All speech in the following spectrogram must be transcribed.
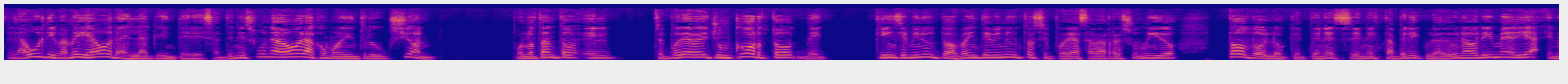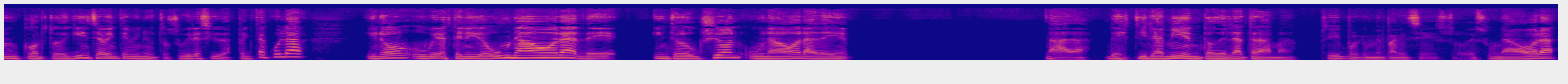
la última media hora es la que interesa. Tenés una hora como de introducción. Por lo tanto, se puede haber hecho un corto de 15 minutos, 20 minutos y podías haber resumido todo lo que tenés en esta película de una hora y media en un corto de 15 a 20 minutos. Hubiera sido espectacular y no hubieras tenido una hora de introducción, una hora de nada, de estiramiento de la trama, ¿sí? Porque me parece eso. Es una hora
